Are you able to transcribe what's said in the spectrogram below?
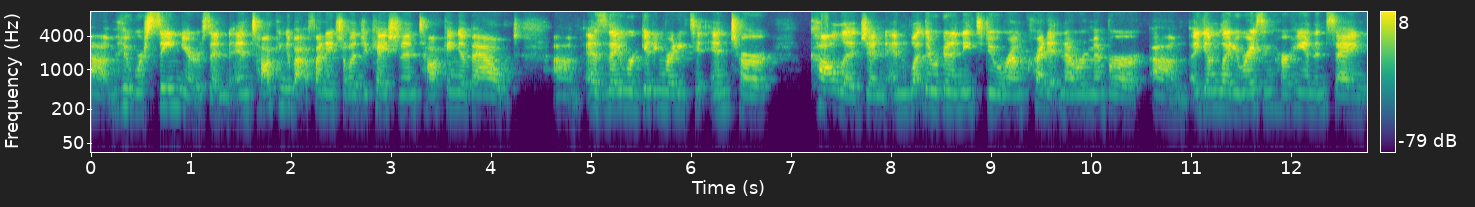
um, who were seniors and, and talking about financial education and talking about um, as they were getting ready to enter college and, and what they were going to need to do around credit. And I remember um, a young lady raising her hand and saying,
